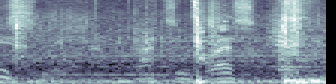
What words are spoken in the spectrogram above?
kiss me. That's impressive.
